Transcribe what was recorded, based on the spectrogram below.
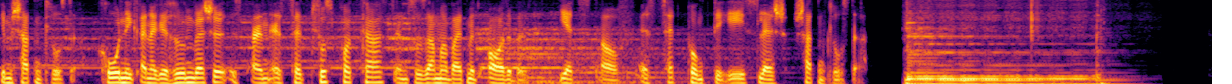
Im Schattenkloster. Chronik einer Gehirnwäsche ist ein SZ Plus Podcast in Zusammenarbeit mit Audible. Jetzt auf sz.de/slash Schattenkloster.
